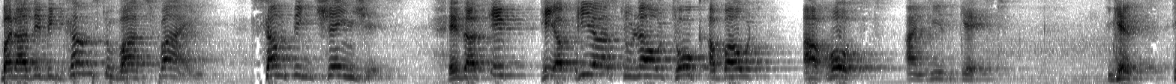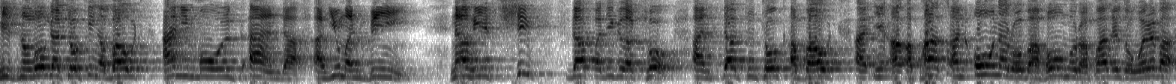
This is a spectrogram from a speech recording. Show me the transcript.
But as it becomes to verse 5, something changes. It's as if he appears to now talk about a host and his guest. Guests. He's no longer talking about animals and uh, a human being. Now he shifts that particular talk and start to talk about uh, a, a person, an owner of a home or a palace or whatever,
